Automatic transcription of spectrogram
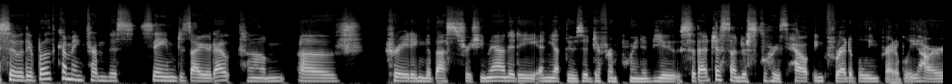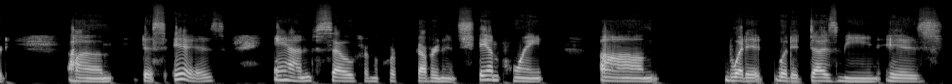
so they're both coming from this same desired outcome of creating the best for humanity, and yet there's a different point of view. So that just underscores how incredibly, incredibly hard um, this is. And so, from a corporate governance standpoint, um, what it what it does mean is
